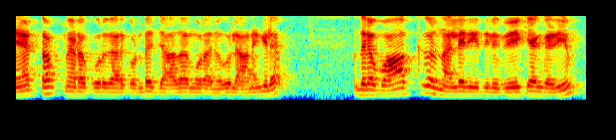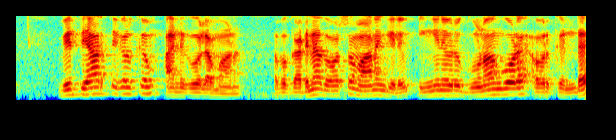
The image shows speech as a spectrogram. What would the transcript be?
നേട്ടം മേടക്കൂറുകാർക്കുണ്ട്. ജാതകം കൂടെ അനുകൂലമാണെങ്കിൽ അതിലെ വാക്കുകൾ നല്ല രീതിയിൽ ഉപയോഗിക്കാൻ കഴിയും. വിദ്യാർത്ഥികൾക്കും അനുകൂലമാണ്. അപ്പോൾ കഠിന ദോഷമാണെങ്കിലും ഇങ്ങനെ ഒരു ഗുണം കൂടെ അവർക്കുണ്ട്.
